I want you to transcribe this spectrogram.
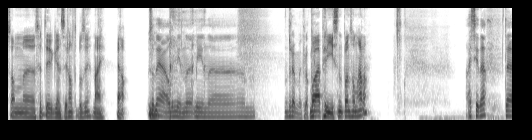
som eh, setter grenser, holdt jeg på å si. Nei, ja. Så det er jo mine, mine drømmeklokker. Hva er prisen på en sånn her, da? Nei, si det. Det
